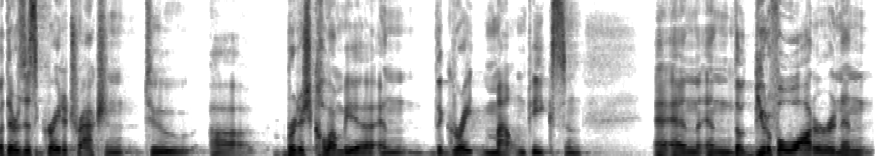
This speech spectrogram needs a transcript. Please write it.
but there's this great attraction to uh, British Columbia and the great mountain peaks and, and, and the beautiful water. And then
